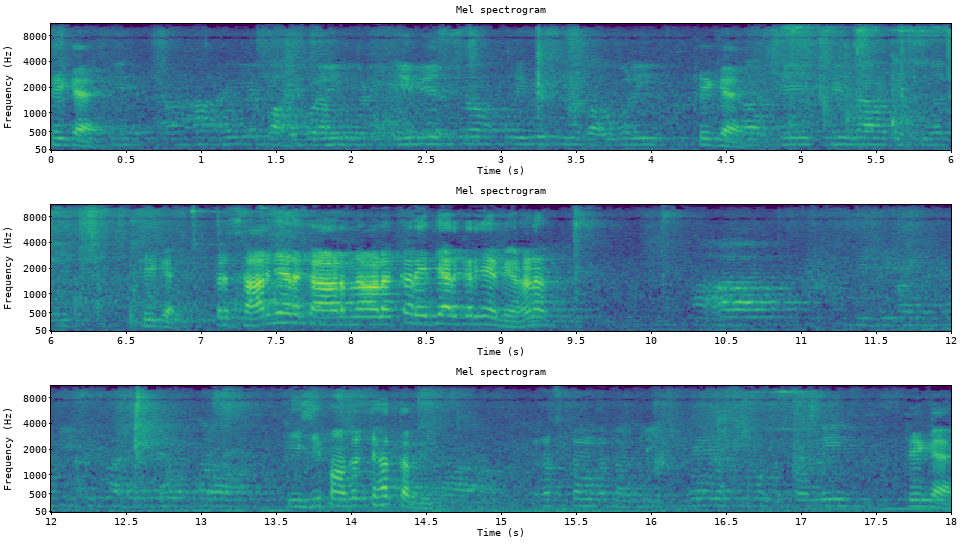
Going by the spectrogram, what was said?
ਠੀਕ ਹੈ। ਤੇ ਆਹ ਇਹ ਬਾਹੂਬਲੀ। ਏਬੀਐਸ ਏਬੀਐਸ ਦੀ ਬਾਹੂਬਲੀ। ਠੀਕ ਹੈ। 6 6 ਨਾਮ ਕਿਸਮ ਦੀ ਠੀਕ ਹੈ। ਫਿਰ ਸਾਰੀਆਂ ਰਿਕਾਰਡ ਨਾਲ ਘਰੇ ਤਿਆਰ ਕਰੀਆਂ ਪਿਆ ਹਨਾ? ਆਹ ਪੀਸੀ ਪੀਸੀ ਪਾਸੇ ਪੀਸੀ 574 ਦੀ। ਰਸਤਮ ਕਤੌਲੀ ਇਹ ਰਸਤਮ ਕਤੌਲੀ ਠੀਕ ਹੈ।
